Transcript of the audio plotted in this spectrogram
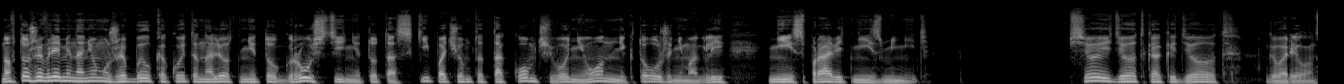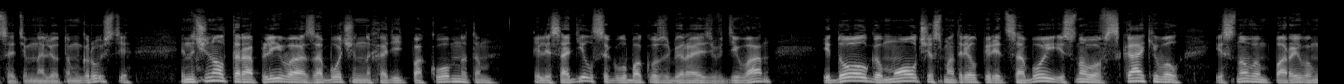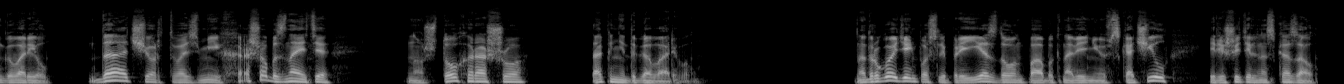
Но в то же время на нем уже был какой-то налет не то грусти, не то тоски по чем-то таком, чего ни он, никто уже не могли ни исправить, ни изменить. «Все идет, как идет», — говорил он с этим налетом грусти, и начинал торопливо, озабоченно ходить по комнатам, или садился, глубоко забираясь в диван, и долго, молча смотрел перед собой и снова вскакивал и с новым порывом говорил «Да, черт возьми, хорошо бы, знаете...» Но что хорошо, так и не договаривал. На другой день после приезда он по обыкновению вскочил и решительно сказал,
